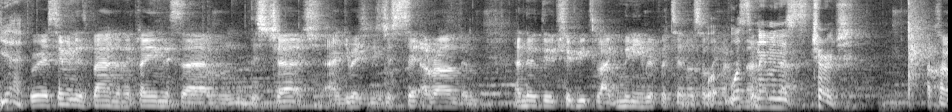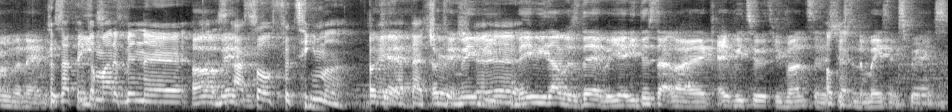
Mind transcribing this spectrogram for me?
Yeah. We're assuming this band and they're playing this um, this church, and you basically just sit around them, and they'll do a tribute to like Minnie Riperton or something. like What's the name of this church? I can't remember the name. Because I think I might have been there. Oh, maybe. I saw Fatima Okay, at that church. okay, maybe Yeah, yeah. maybe that was there, but yeah, he does that like every two or three months, and it's Okay. just an amazing experience.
